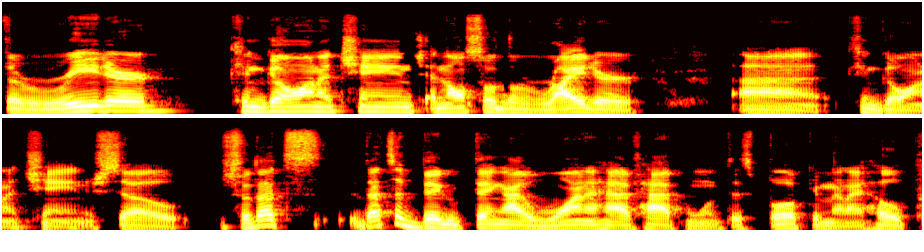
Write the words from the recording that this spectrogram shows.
the reader can go on a change, and also the writer uh, can go on a change. So so that's that's a big thing I want to have happen with this book, and then I hope.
